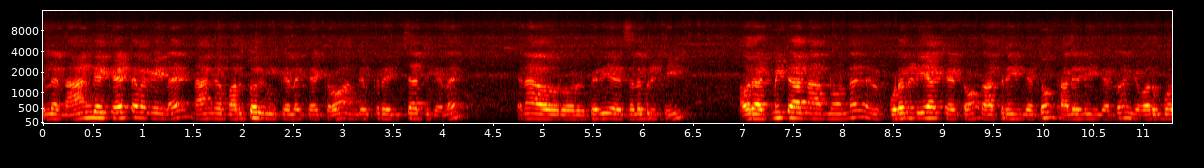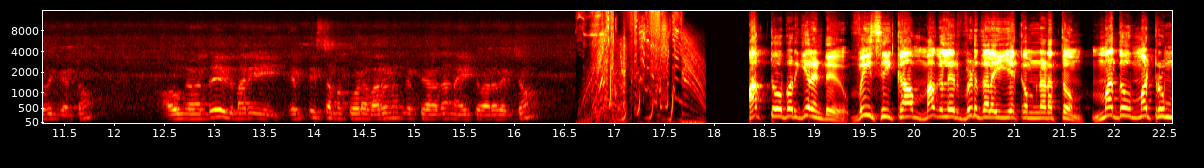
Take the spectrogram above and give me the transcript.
இல்லை நாங்கள் கேட்ட வகையில் நாங்கள் மருத்துவர்கள் கையில் கேட்குறோம். அங்கே இருக்கிற இன்சார்ஜ் கையில். ஏன்னா அவர் ஒரு பெரிய செலிபிரிட்டி அவர் அட்மிட் ஆனார்னோடனே உடனடியாக கேட்டோம். ராத்திரியும் கேட்டோம் காலையிலையும் கேட்டோம் இங்கே வரும்போதும் கேட்டோம். அவங்க வந்து இது மாதிரி எம்டி ஸ்டமக்கோட வரணுங்கிறதுக்காக தான் நைட்டு வர வச்சோம். அக்டோபர் இரண்டு விசிகா மகளிர் விடுதலை இயக்கம் நடத்தும். மது மற்றும்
